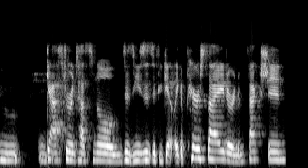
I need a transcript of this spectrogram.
gastrointestinal diseases if you get like a parasite or an infection,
